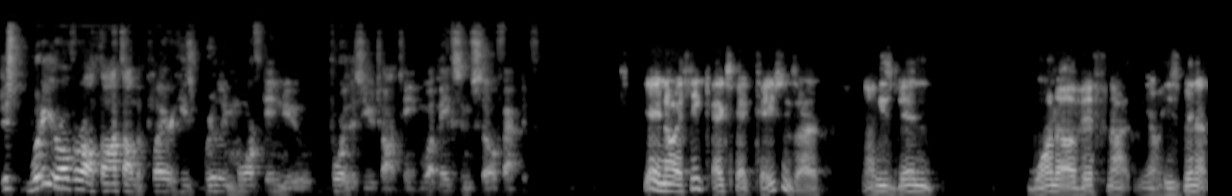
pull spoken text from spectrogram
just what are your overall thoughts on the player he's really morphed into for this Utah team? What makes him so effective? Yeah, you know, I think expectations are you know, he's been one of, if not, you know, he's been at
